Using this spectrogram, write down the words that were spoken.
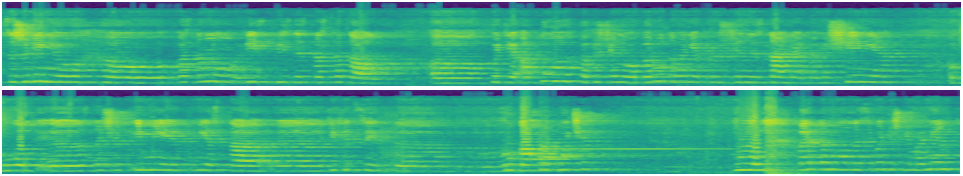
К сожалению, э, в основном весь бизнес пострадал э, в ходе АТО, повреждено оборудование, повреждены здания, помещения. Вот, э, значит, имеет место э, дефицит э, в руках рабочих. Вот, поэтому на сегодняшний момент,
